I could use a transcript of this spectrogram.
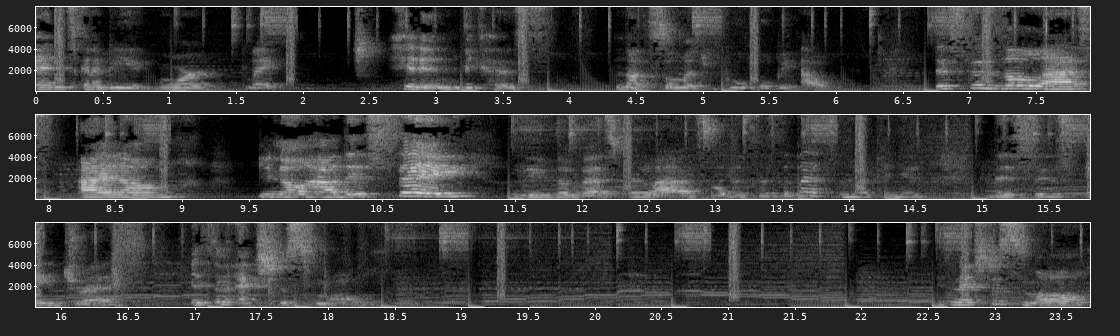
and it's gonna be more like hidden because not so much boob will be out. This is the last item. You know how they say, leave the best for last. Well, this is the best in my opinion. This is a dress. It's an extra small. It's an extra small,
